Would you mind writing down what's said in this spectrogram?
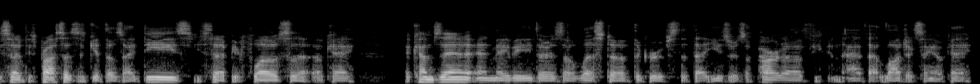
you set up these processes, get those IDs, you set up your flow so that, okay, it comes in and maybe there's a list of the groups that that user is a part of. You can add that logic saying, okay,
